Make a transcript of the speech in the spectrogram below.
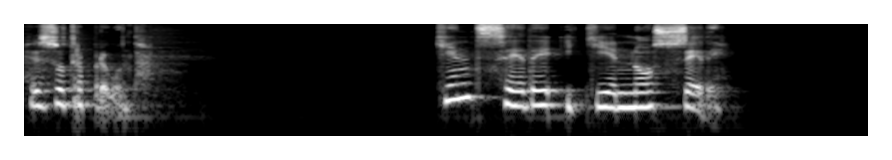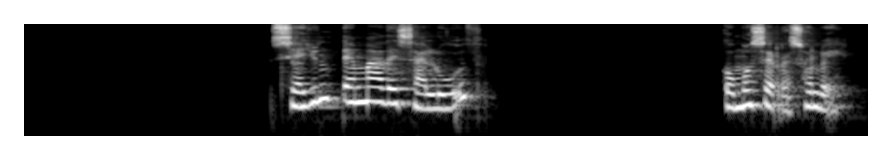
Esa es otra pregunta. ¿Quién cede y quién no cede? Si hay un tema de salud, ¿cómo se resuelve?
